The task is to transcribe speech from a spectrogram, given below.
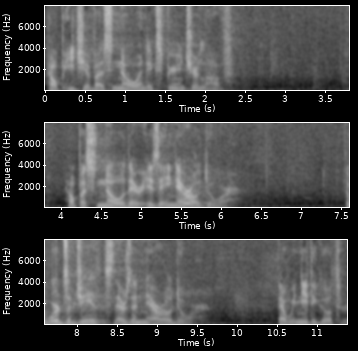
help each of us know and experience your love. Help us know there is a narrow door the words of Jesus there's a narrow door that we need to go through.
